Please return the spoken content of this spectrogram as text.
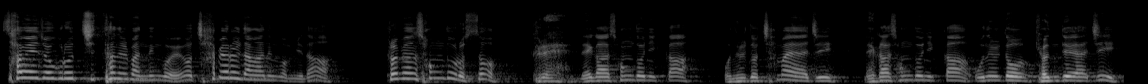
사회적으로 지탄을 받는 거예요. 차별을 당하는 겁니다. 그러면 성도로서 그래 내가 성도니까 오늘도 참아야지 내가 성도니까 오늘도 견뎌야지.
